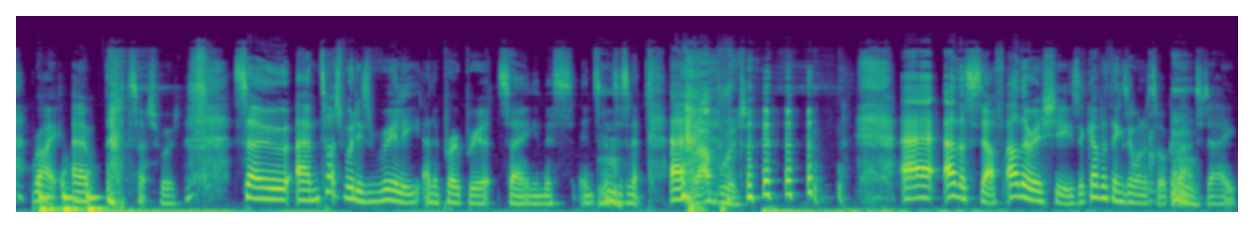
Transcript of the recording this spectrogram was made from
right. Um, touch wood. So, um, touch wood is really an appropriate saying in this instance, Mm. isn't it? Uh, Grabwood. uh, other stuff, other issues. A couple of things I want to talk about today.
